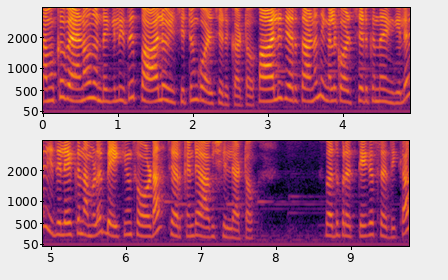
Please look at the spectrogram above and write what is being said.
നമുക്ക് വേണമെന്നുണ്ടെങ്കിൽ ഇത് പാലൊഴിച്ചിട്ടും കുഴച്ചെടുക്കാം കേട്ടോ പാൽ ചേർത്താണ് നിങ്ങൾ കുഴച്ചെടുക്കുന്നതെങ്കിൽ ഇതിലേക്ക് നമ്മൾ ബേക്കിംഗ് സോഡ ചേർക്കേണ്ട ആവശ്യമില്ല കേട്ടോ അപ്പോൾ അത് പ്രത്യേകം ശ്രദ്ധിക്കുക.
